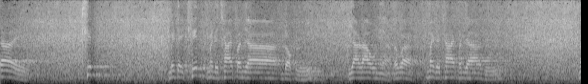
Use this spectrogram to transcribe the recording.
ได้คิด ไม่ได้คิด ไม่ได้ใช้ปัญญาดอกหรือยาเราเนี่ยแปลว่าไม่ได้ใช้ปัญญาหรือ ใน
